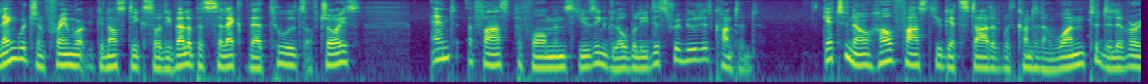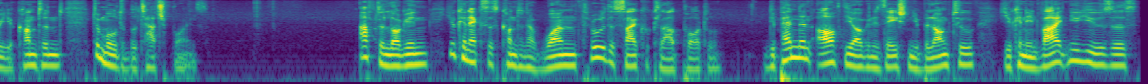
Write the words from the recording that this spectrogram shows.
language and framework agnostic so developers select their tools of choice, and a fast performance using globally distributed content. Get to know how fast you get started with Content Hub One to deliver your content to multiple touchpoints. After login, you can access Content Hub One through the Sitecore Cloud portal. Dependent of the organization you belong to, you can invite new users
